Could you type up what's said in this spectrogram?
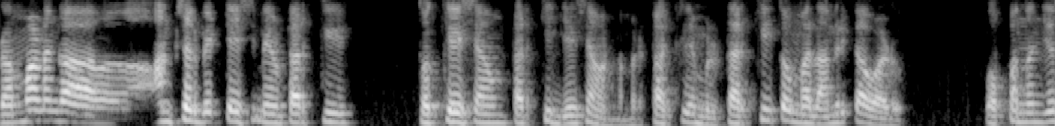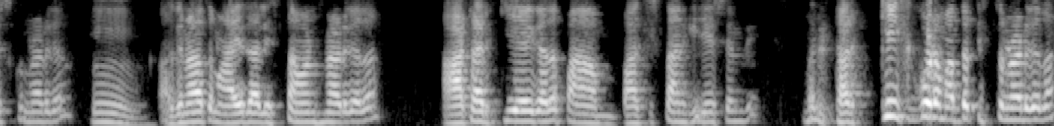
బ్రహ్మాండంగా ఆంక్షలు పెట్టేసి మేము టర్కీ తొక్కేసాం టర్కీ చేసాం అంటాం మరి. టర్కీ మరి టర్కీతో మళ్ళీ అమెరికా వాడు ఒప్పందం చేసుకున్నాడుగా. అధునాతన ఆయుధాలు ఇస్తామంటున్నాడు కదా. ఆ టర్కీయే కదా పా పాకిస్తాన్కి చేసింది. మరి టర్కీకి కూడా మద్దతు ఇస్తున్నాడు కదా.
